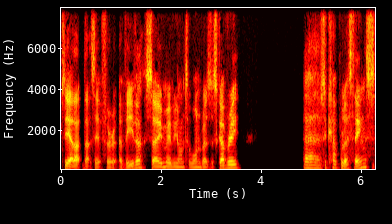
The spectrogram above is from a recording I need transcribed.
so yeah, that, that's it for Aviva. So moving on to Warner Bros. Discovery. Uh, there's a couple of things.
